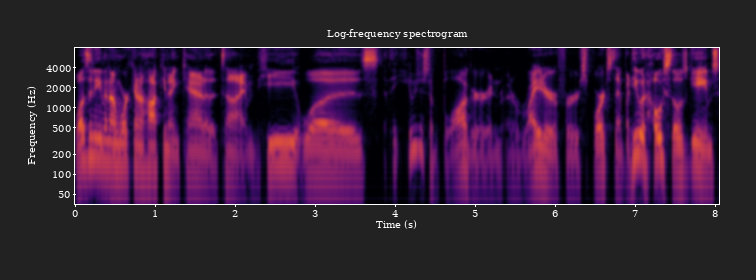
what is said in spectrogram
wasn't even on working on Hockey Night in Canada at the time. He was, I think he was just a blogger and, and a writer for Sportsnet, but he would host those games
